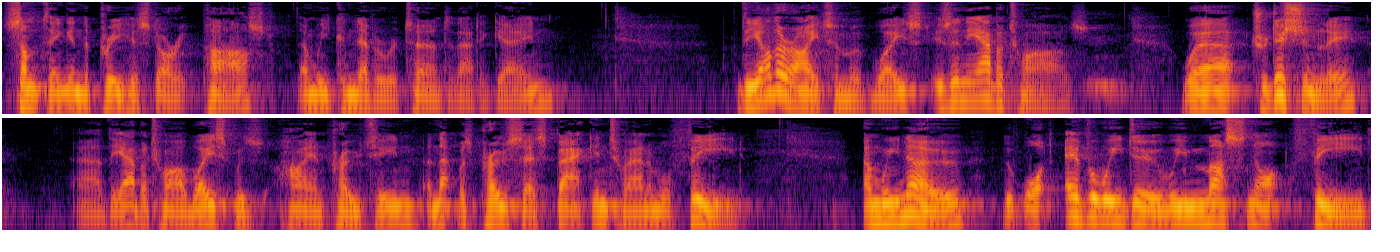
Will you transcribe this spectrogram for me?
something in the prehistoric past and we can never return to that again? The other item of waste is in the abattoirs, where traditionally uh, the abattoir waste was high in protein and that was processed back into animal feed. And we know that whatever we do, we must not feed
